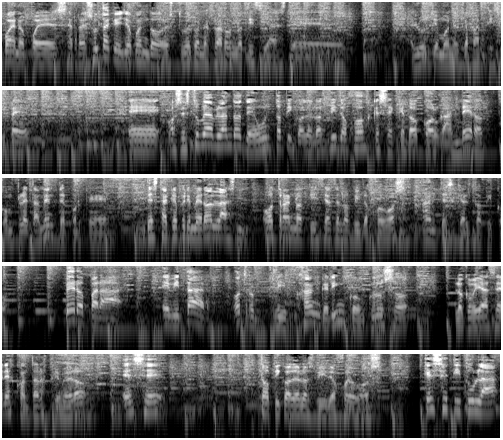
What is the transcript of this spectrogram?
Bueno, pues resulta que yo cuando estuve con el Flashroom Noticias de el último en el que participé, eh, os estuve hablando de un tópico de los videojuegos que se quedó colgandero completamente, porque destaqué primero las otras noticias de los videojuegos antes que el tópico. Pero para evitar otro cliffhanger inconcluso, lo que voy a hacer es contaros primero ese tópico de los videojuegos, que se titula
